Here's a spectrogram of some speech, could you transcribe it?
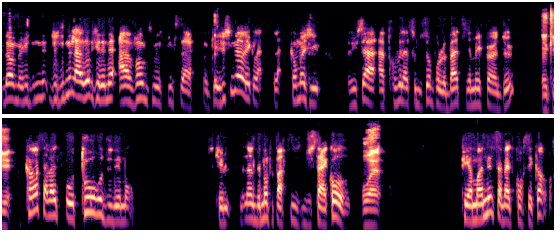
Non, mais je vais donner, je donner la note que j'ai donnée avant que tu m'expliques ça. OK? Je suis venu avec la, la- comment j'ai réussi à, à trouver la solution pour le battre si jamais il fait un 2. Ok. Quand ça va être autour du démon. Parce que maintenant, le démon fait partie du cycle. Ouais. Puis à un moment donné, ça va être conséquence.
